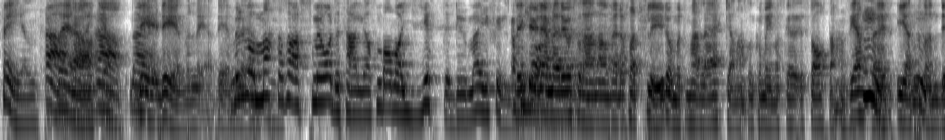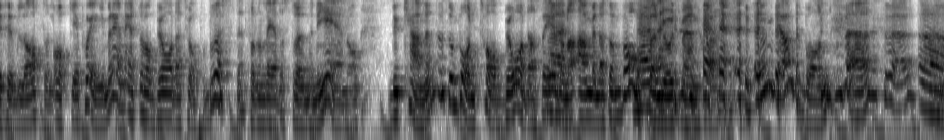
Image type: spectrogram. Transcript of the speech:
fails, Ja, det Ja, ja. det, det är väl det. det, är väl Men det var massa sådana små detaljer som bara var jättedumma i filmen. Det kan ju nämna det också när han använder för att fly då mot de här läkarna som kommer in och ska starta hans hjärta Mm. Igen med en defibrillator. Och eh, poängen med den är att du har båda två på bröstet för de leder strömmen igenom. Du kan inte som Bond ta båda sidorna och använda som vapen Nej. mot människor. Det funkar inte Bond, tyvärr, tyvärr. Uh,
